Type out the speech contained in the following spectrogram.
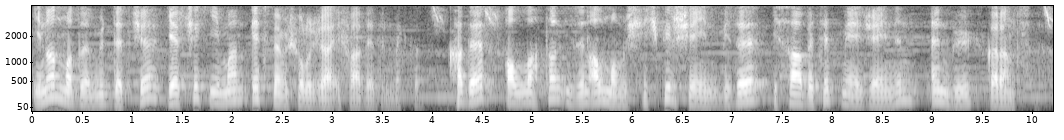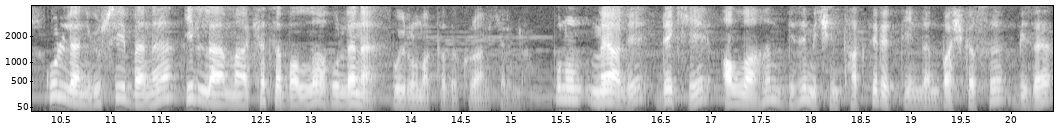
inanmadığı müddetçe gerçek iman etmemiş olacağı ifade edilmektedir. Kader Allah'tan izin almamış hiçbir şeyin bize isabet etmeyeceğinin en büyük garantisidir. Kullen yusibene illa ma keteballahu lene buyurulmaktadır Kur'an-ı Kerim'de. Bunun meali de ki Allah'ın bizim için takdir ettiğinden başkası bize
